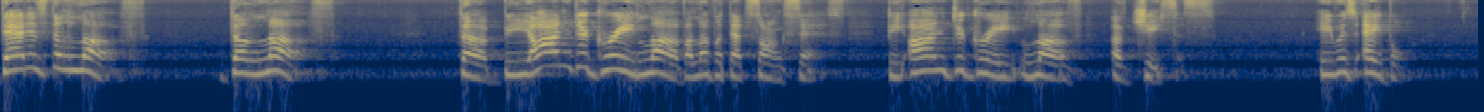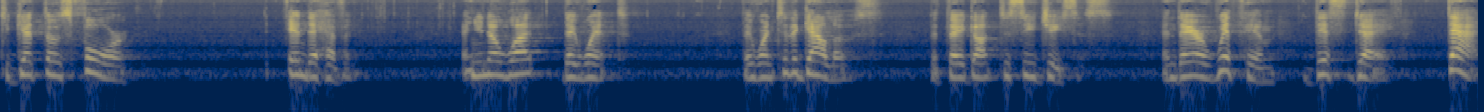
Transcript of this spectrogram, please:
That is the love the love, the beyond degree love. I love what that song says. Beyond degree love of Jesus. He was able to get those four into heaven. And you know what? They went. They went to the gallows, but they got to see Jesus. And they are with him this day. That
